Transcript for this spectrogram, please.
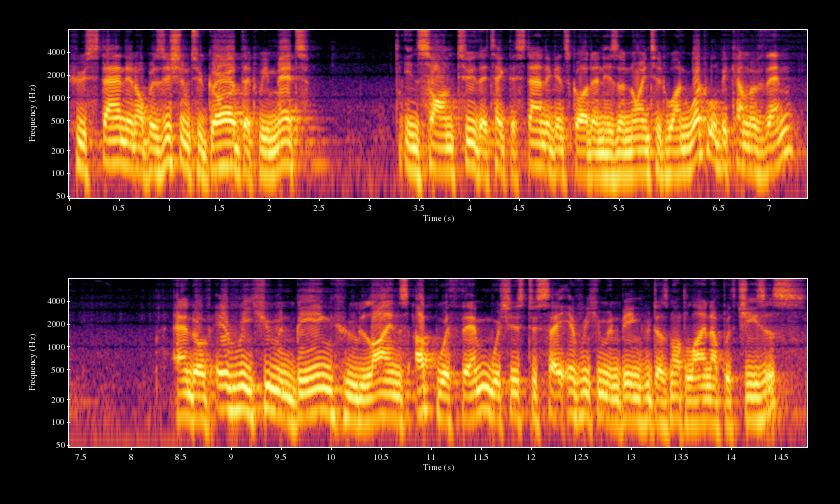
who stand in opposition to God that we met in Psalm 2, they take their stand against God and his anointed one. What will become of them? and of every human being who lines up with them, which is to say, every human being who does not line up with Jesus,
